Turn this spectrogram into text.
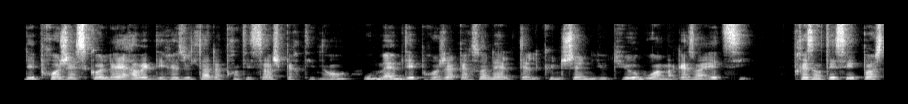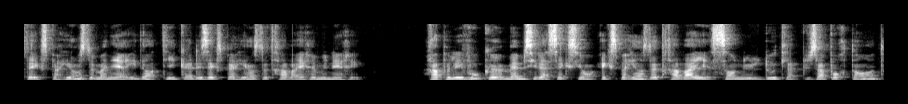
des projets scolaires avec des résultats d'apprentissage pertinents, ou même des projets personnels tels qu'une chaîne YouTube ou un magasin Etsy. Présentez ces postes et expériences de manière identique à des expériences de travail rémunérées. Rappelez-vous que même si la section expérience de travail est sans nul doute la plus importante,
